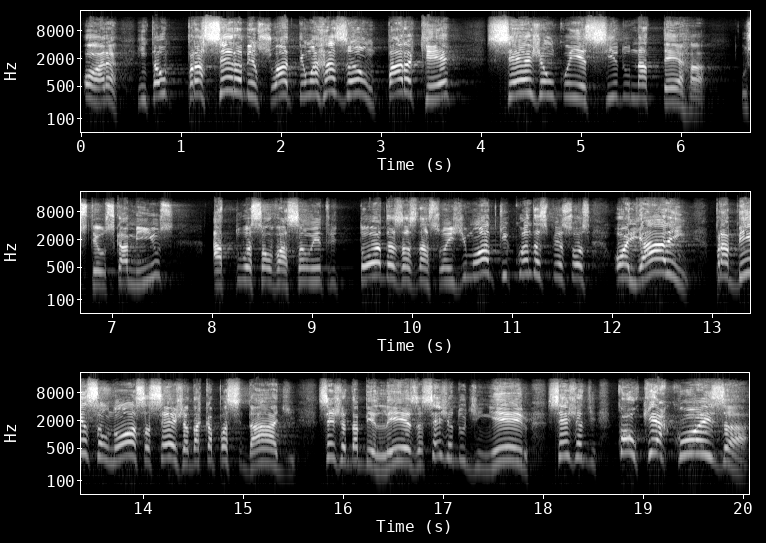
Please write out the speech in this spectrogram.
ora, então, para ser abençoado tem uma razão, para que sejam conhecidos na terra os teus caminhos, a tua salvação entre todas as nações, de modo que quando as pessoas olharem para a bênção nossa, seja da capacidade, seja da beleza, seja do dinheiro, seja de qualquer coisa,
